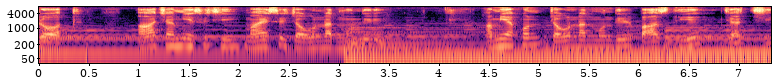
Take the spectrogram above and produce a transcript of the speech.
রথ। আজ আমি এসেছি মাহেশের জগন্নাথ মন্দিরে। আমি এখন জগন্নাথ মন্দিরের পাশ দিয়ে যাচ্ছি।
